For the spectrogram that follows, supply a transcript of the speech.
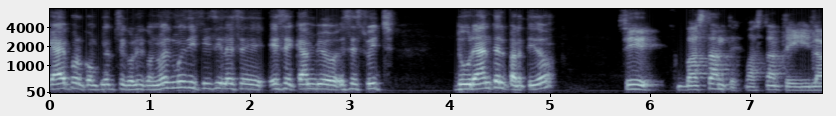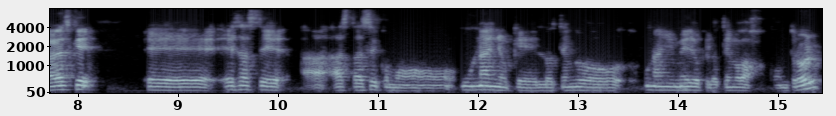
cae por completo psicológico. ¿No es muy difícil ese, ese cambio, ese switch durante el partido? Sí, bastante, bastante. Y la verdad es que eh, es hasta hace como un año que lo tengo, un año y medio que lo tengo bajo control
